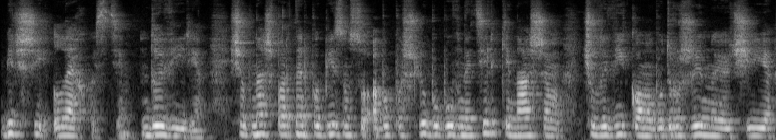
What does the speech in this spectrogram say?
більшій легкості, довірі, щоб наш партнер по бізнесу або по шлюбу був не тільки нашим чоловіком або дружиною чи е,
